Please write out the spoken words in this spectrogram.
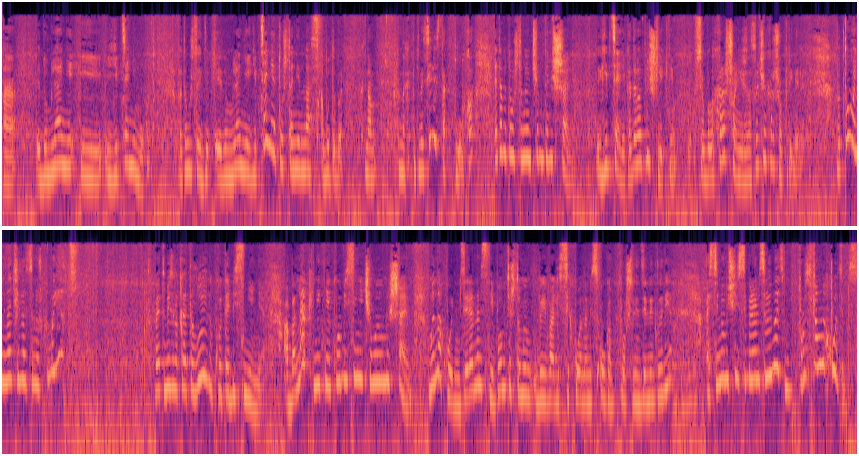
А, эдумляне и египтяне могут. Потому что эду- эдумляне и египтяне, то, что они нас как будто бы к нам на- относились так плохо, это потому что мы им чем-то мешали. Египтяне, когда мы пришли к ним, все было хорошо, они же нас очень хорошо приняли. Потом они начали нас немножко бояться. Поэтому есть какая-то логика, какое-то объяснение. А Балак нет никакого объяснения, чему мы мешаем. Мы находимся рядом с ним. Помните, что мы воевали с Сихоном и с Огом в прошлой недельной главе? А с ним мы вообще не собираемся воевать, мы просто там находимся.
